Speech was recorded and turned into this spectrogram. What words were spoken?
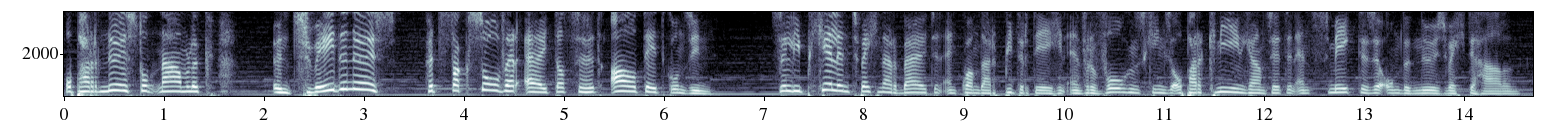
Op haar neus stond namelijk een tweede neus. Het stak zo ver uit dat ze het altijd kon zien. Ze liep gillend weg naar buiten en kwam daar Pieter tegen en vervolgens ging ze op haar knieën gaan zitten en smeekte ze om de neus weg te halen.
